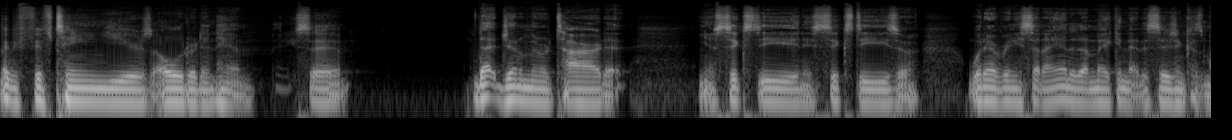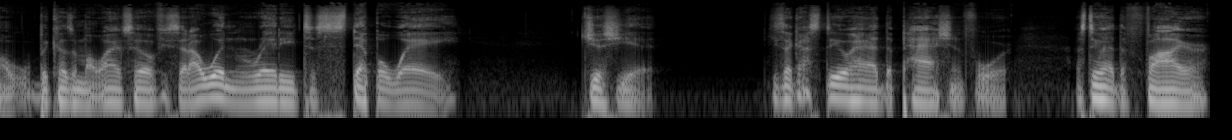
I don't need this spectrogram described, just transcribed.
maybe 15 years older than him. And he said that gentleman retired at you know 60 in his 60s or whatever. And he said I ended up making that decision because my because of my wife's health. He said I wasn't ready to step away just yet. He's like I still had the passion for it. I still had the fire.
